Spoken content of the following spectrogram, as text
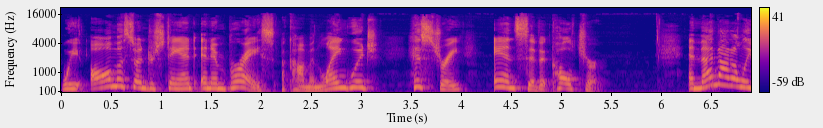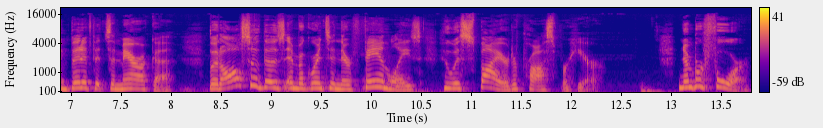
we all must understand and embrace a common language, history, and civic culture. And that not only benefits America, but also those immigrants and their families who aspire to prosper here. Number four,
